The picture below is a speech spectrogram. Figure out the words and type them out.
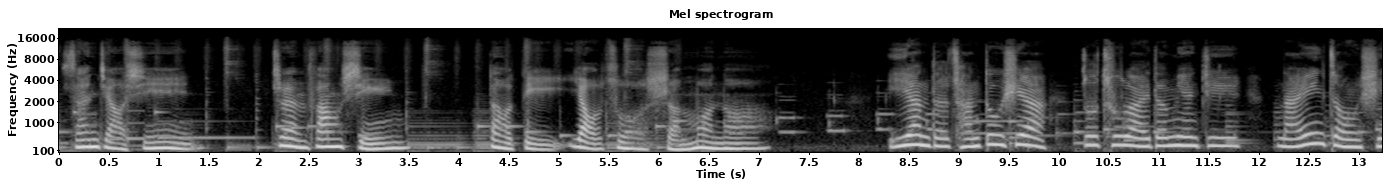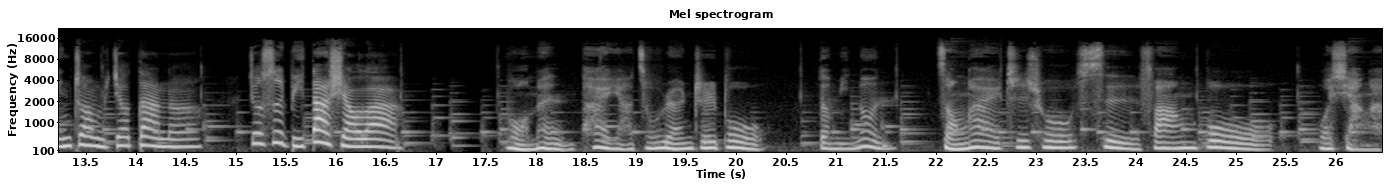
三角形、正方形，到底要做什么呢？一样的长度下做出来的面积，哪一种形状比较大呢？就是比大小啦。我们泰雅族人织布。的米论总爱织出四方布，我想啊，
